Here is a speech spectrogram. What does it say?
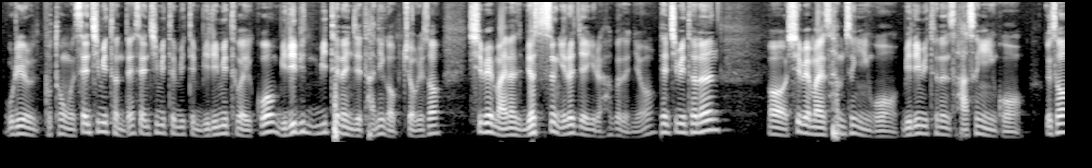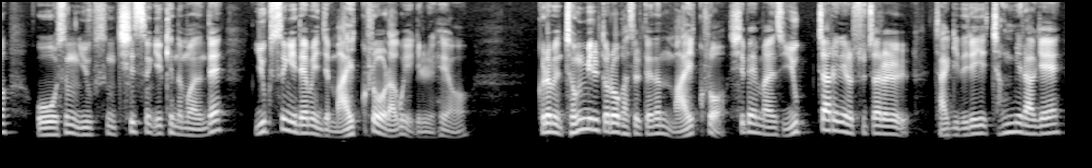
우리 보통 센티미터인데 센티미터 밑에 미리미터가 있고 미리 밑에는 이제 단위가 없죠. 그래서 10의 마이너스 몇 승 이런 얘기를 하거든요. 센티미터는 어 10의 마이너스 3승이고 미리미터는 4승이고 그래서 5승, 6승, 7승 이렇게 넘어가는데 6승이 되면 이제 마이크로라고 얘기를 해요. 그러면 정밀도로 갔을 때는 마이크로 10의 마이너스 6자리의 숫자를 자기들이 정밀하게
